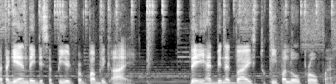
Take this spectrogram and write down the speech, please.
But again, they disappeared from public eye. They had been advised to keep a low profile.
